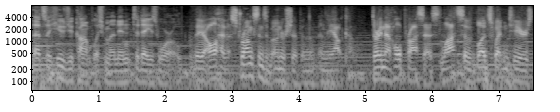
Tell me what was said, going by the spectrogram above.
That's a huge accomplishment in today's world. They all have a strong sense of ownership in the, in the outcome. During that whole process, lots of blood, sweat, and tears.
